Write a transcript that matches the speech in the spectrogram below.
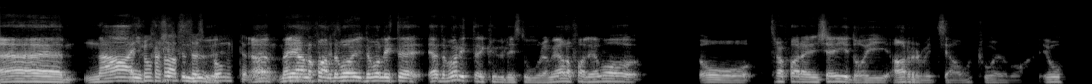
Eh, nej, kanske inte nu. Ja, men i alla fall, det var, det var lite, ja, det var lite kul historia. Men i alla fall, jag var och träffade en tjej då i Arvidsjaur, tror jag det var. Jo.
